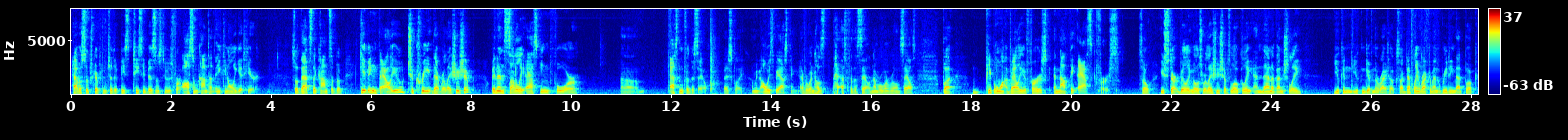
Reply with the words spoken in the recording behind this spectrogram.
Have a subscription to the TC Business News for awesome content that you can only get here. So that's the concept of giving value to create that relationship, and then subtly asking for um, asking for the sale. Basically, I mean, always be asking. Everyone knows ask for the sale. Number one rule in sales, but people want value first and not the ask first. So you start building those relationships locally, and then eventually you can you can give them the right hook. So I definitely recommend reading that book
